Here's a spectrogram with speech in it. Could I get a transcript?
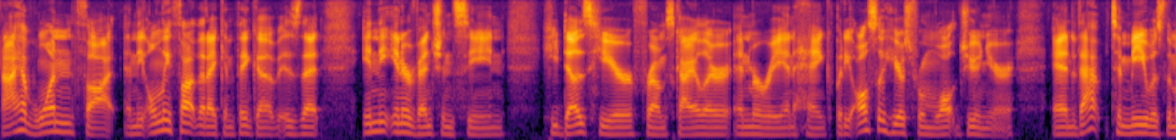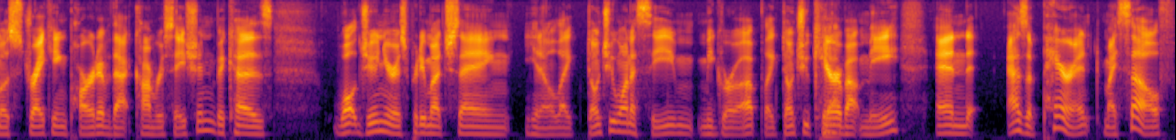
Now, I have one thought, and the only thought that I can think of is that in the intervention scene, he does hear from Skyler and Marie and Hank, but he also hears from Walt Jr. And that, to me, was the most striking part of that conversation because Walt Jr. is pretty much saying, you know, like, don't you want to see me grow up? Like, don't you care Yeah. about me? And as a parent myself,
